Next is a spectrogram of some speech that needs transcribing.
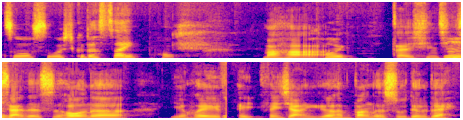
末をお过ごしください。マハ在星期三的时候呢，也会诶分享一个很棒的书，对不对？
